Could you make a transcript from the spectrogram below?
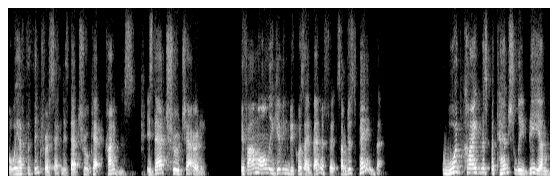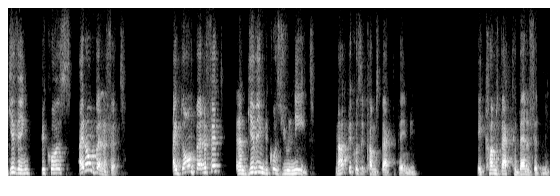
But we have to think for a second is that true kindness? Is that true charity? If I'm only giving because I benefit, so I'm just paying them. Would kindness potentially be I'm giving because I don't benefit? I don't benefit, and I'm giving because you need, not because it comes back to pay me. It comes back to benefit me.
